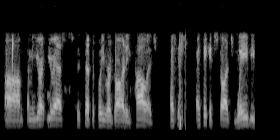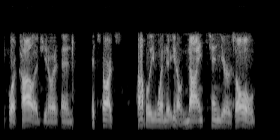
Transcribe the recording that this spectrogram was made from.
um, I mean, you're, you asked specifically regarding college. I think I think it starts way before college, you know, and it starts probably when they're you know nine, ten years old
